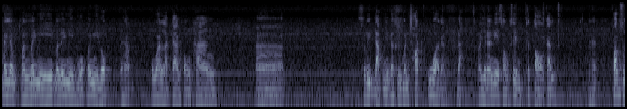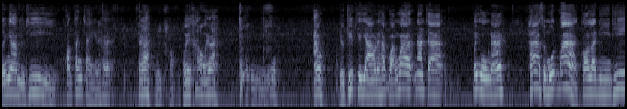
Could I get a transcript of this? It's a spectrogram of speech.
ไม่จำมันไม่มีมันไม่มีบวกไม่มีลบนะครับ เพราะว่าหลักการของทางอ่าสวิตช์ดับนี่ก็คือมันช็อตขั้วกันดับ เพราะฉะนั้นนี่สองเส้นจะต่อกันนะฮะความสวยงามอยู่ที่ความตั้งใจนะฮะใช่ไหมหวยเข่าเฮ้ยเข้าใช่ป่ะโอ้โหเอาเดี๋ยวคลิปจะยาวนะครับ หวังว่าน่าจะไม่งงนะ ถ้าสมมุติว่ากรณีที่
